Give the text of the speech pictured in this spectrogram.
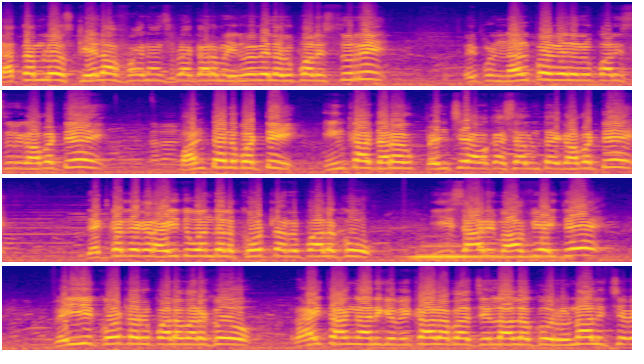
గతంలో స్కేల్ ఆఫ్ ఫైనాన్స్ ప్రకారం ఇరవై వేల రూపాయలు ఇస్తుర్రి ఇప్పుడు నలభై వేల రూపాయలు ఇస్తున్నారు కాబట్టి పంటను బట్టి ఇంకా ధర పెంచే అవకాశాలు ఉంటాయి కాబట్టి దగ్గర దగ్గర ఐదు వందల కోట్ల రూపాయలకు ఈసారి మాఫీ అయితే వెయ్యి కోట్ల రూపాయల వరకు రైతాంగానికి వికారాబాద్ జిల్లాలకు రుణాలు ఇచ్చే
